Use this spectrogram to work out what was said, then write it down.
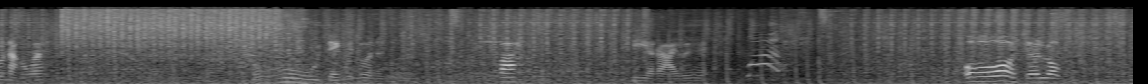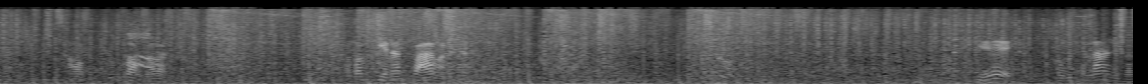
คนหนักออกมาโอ้โหเจ๊งไปตัวหนึ่งป่ะ นี่ร้ายไว้ยเฮ้โอ้โห เจอหลบ เอาลูกกองแล้วก่อนเราต้องเคลียร์นั่นฟ้าก่อนนะฮะโอเคลงไปชั้นล่างกันไป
